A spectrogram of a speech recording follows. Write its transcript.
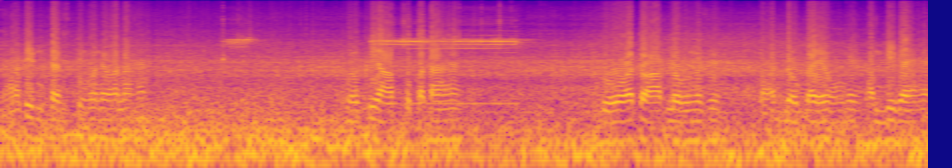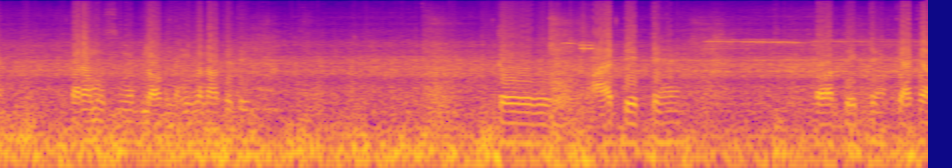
बहुत ही इंटरेस्टिंग होने वाला है। क्योंकि आपको पता है, गोवा तो आप लोगों में से बहुत लोग गए होंगे, हम भी गए हैं, पर हम उसमें ब्लॉग नहीं बनाते थे। तो आज देखते हैं, और देखते हैं क्या क्या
